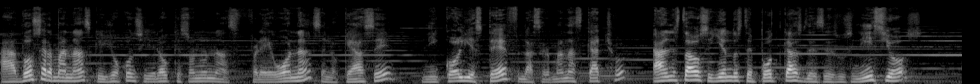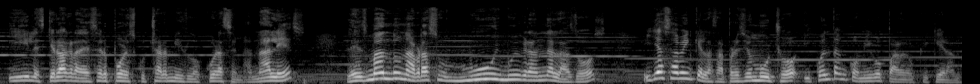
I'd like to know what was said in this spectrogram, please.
a dos hermanas que yo considero que son unas fregonas en lo que hace, Nicole y Steph, las hermanas Cacho. Han estado siguiendo este podcast desde sus inicios y les quiero agradecer por escuchar mis locuras semanales. Les mando un abrazo muy muy grande a las dos y ya saben que las aprecio mucho y cuentan conmigo para lo que quieran.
